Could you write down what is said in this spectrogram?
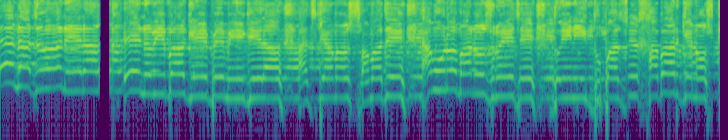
এ নজওয়ানেরা এ বাগে প্রেমিকেরা আজকে আমার সমাজে এমনও মানুষ রয়েছে, দৈনিক দুপাশের খাবারকে নষ্ট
